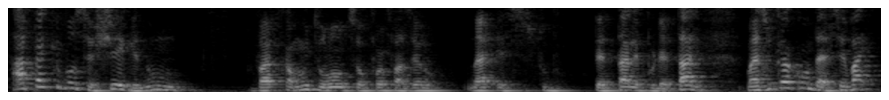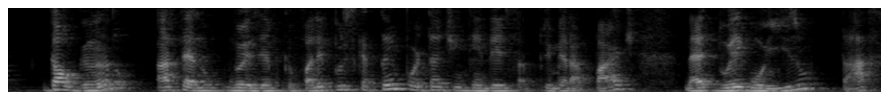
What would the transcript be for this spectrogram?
Até que você chegue, não vai ficar muito longo se eu for fazendo né, esse estudo detalhe por detalhe, mas o que acontece? Você vai galgando, até no, no, exemplo que eu falei, por isso que é tão importante entender essa primeira parte, né, do egoísmo, tá?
